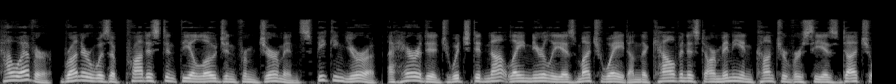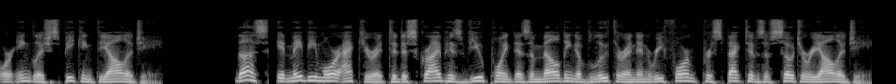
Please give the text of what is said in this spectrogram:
However, Brunner was a Protestant theologian from German-speaking Europe a heritage which did not lay nearly as much weight on the Calvinist-Arminian controversy as Dutch or English-speaking theology. Thus, it may be more accurate to describe his viewpoint as a melding of Lutheran and Reformed perspectives of soteriology.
